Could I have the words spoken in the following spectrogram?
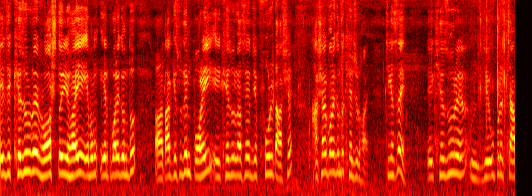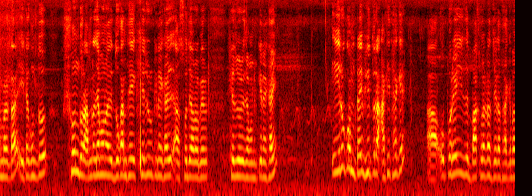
এই যে খেজুরের রস তৈরি হয় এবং এরপরে কিন্তু তার কিছুদিন পরেই এই খেজুর গাছের যে ফুলটা আসে আসার পরে কিন্তু খেজুর হয়। ঠিক আছে? এই খেজুরের যে উপরের চামড়াটা এটা কিন্তু সুন্দর। আমরা যেমন ওই দোকান থেকে খেজুর কিনে খাই সৌদি আরবের খেজুর যেমন কিনে খাই এইরকমটাই ভিতরে আটি থাকে আহ, ওপরেই যে বাকলাটা যেটা থাকে বা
